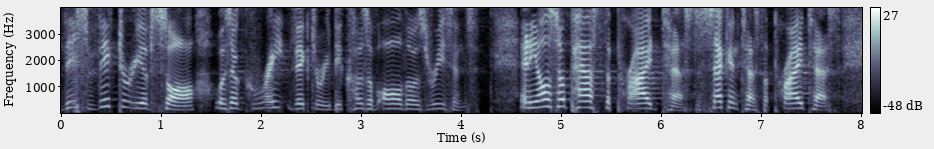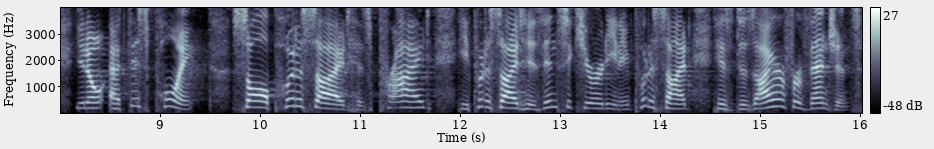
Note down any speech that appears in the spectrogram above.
This victory of Saul was a great victory because of all those reasons. And he also passed the pride test, a second test, the pride test. You know, at this point, Saul put aside his pride, he put aside his insecurity, and he put aside his desire for vengeance.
